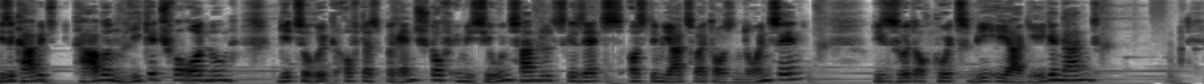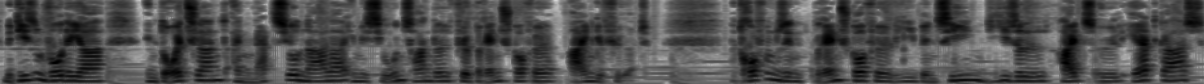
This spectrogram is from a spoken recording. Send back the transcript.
Diese Carbon Leakage Verordnung geht zurück auf das Brennstoffemissionshandelsgesetz aus dem Jahr 2019. Dieses wird auch kurz BEAG genannt. Mit diesem wurde ja in Deutschland ein nationaler Emissionshandel für Brennstoffe eingeführt. Betroffen sind Brennstoffe wie Benzin, Diesel, Heizöl, Erdgas,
